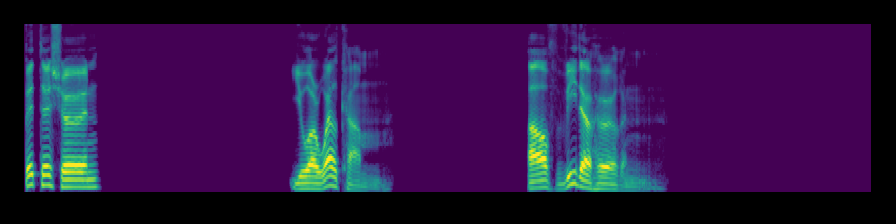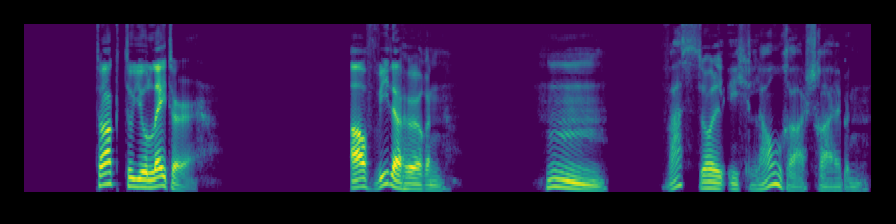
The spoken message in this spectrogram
Bitte schön. You are welcome. Auf Wiederhören. Talk to you later. Auf Wiederhören. Hm, was soll ich Laura schreiben?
